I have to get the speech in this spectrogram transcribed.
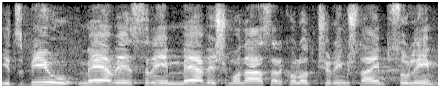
הצביעו 120, 118 קולות כשרים, שניים פסולים.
